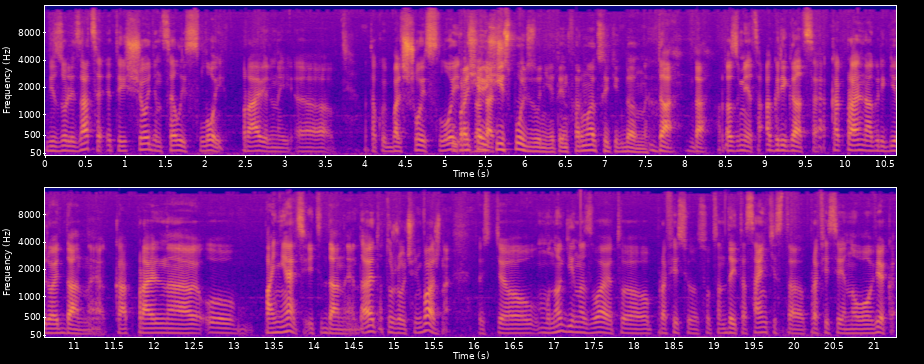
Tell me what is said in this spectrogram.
визуализация это еще один целый слой, правильный, э, такой большой слой Упрощающий задач. использование этой информации, этих данных. Да, да, разумеется. Агрегация, как правильно агрегировать данные, как правильно э, понять эти данные, да, это тоже очень важно. То есть э, многие называют э, профессию, собственно, data scientist профессией нового века.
